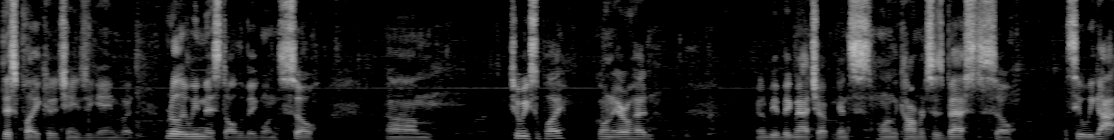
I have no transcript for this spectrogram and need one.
this play could have changed the game, but really we missed all the big ones. So, um, two weeks of play, going to Arrowhead. Going to be a big matchup against one of the conference's best. So, let's see what we got.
